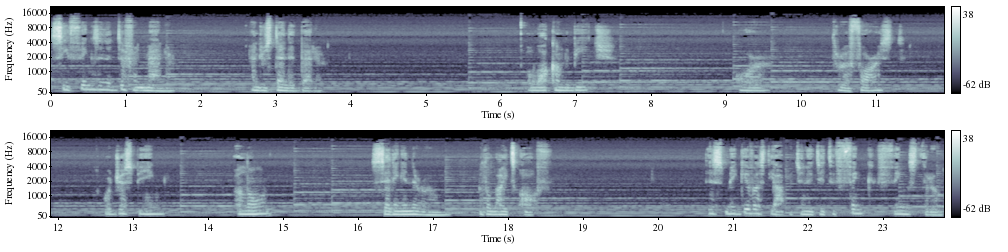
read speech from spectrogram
see things in a different manner, understand it better. A walk on the beach, or through a forest, or just being alone, sitting in the room with the lights off. This may give us the opportunity to think things through.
